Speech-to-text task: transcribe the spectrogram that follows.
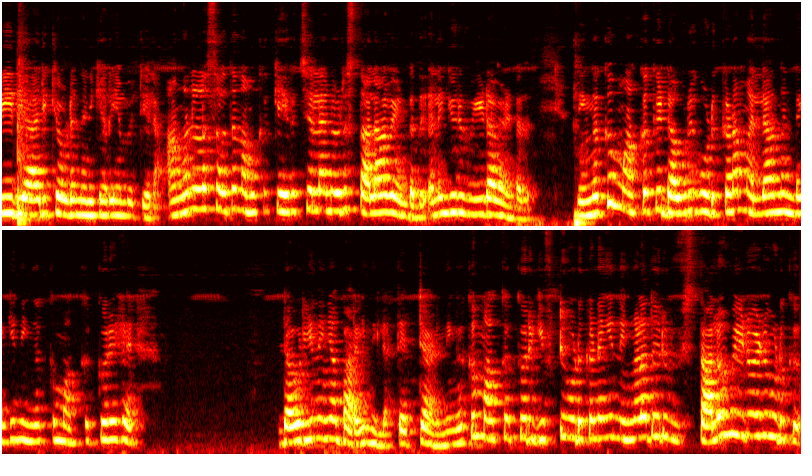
രീതി ആയിരിക്കും അവിടെ നിന്ന് എനിക്ക് അറിയാൻ പറ്റില്ല. അങ്ങനെയുള്ള സ്ഥലത്ത് നമുക്ക് കയറി ചെല്ലാൻ ഒരു സ്ഥലമാണ് വേണ്ടത് അല്ലെങ്കിൽ ഒരു വീടാണ് വേണ്ടത്. നിങ്ങൾക്ക് മക്കൾക്ക് ഡൗറി കൊടുക്കണം അല്ലാന്നുണ്ടെങ്കിൽ നിങ്ങൾക്ക് മക്കൾക്കൊരു ഡൗറി എന്ന് ഞാൻ പറയുന്നില്ല. തെറ്റാണ്. നിങ്ങൾക്ക് മക്കൾക്ക് ഒരു ഗിഫ്റ്റ് കൊടുക്കണമെങ്കിൽ നിങ്ങളതൊരു സ്ഥലവും വീടും വഴി കൊടുക്ക്.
